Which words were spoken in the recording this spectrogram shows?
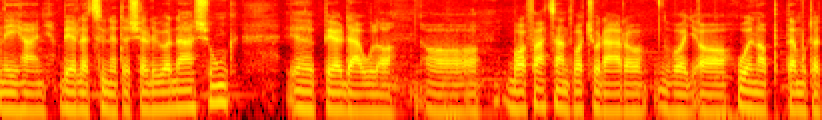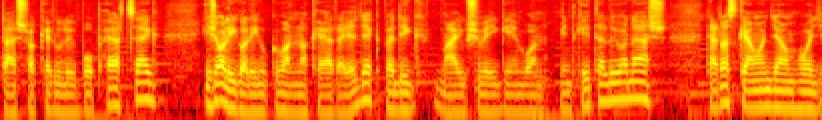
néhány bérletszünetes előadásunk, például a, a Balfácánt vacsorára, vagy a holnap bemutatásra kerülő Bob Herceg, és alig-alig vannak erre jegyek, pedig május végén van mindkét előadás. Tehát azt kell mondjam, hogy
